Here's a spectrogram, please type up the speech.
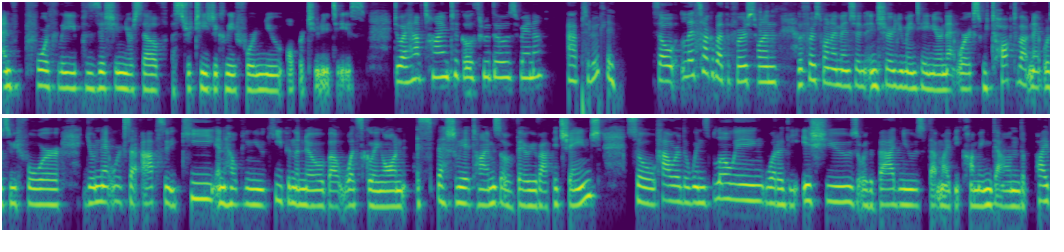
And fourthly, position yourself strategically for new opportunities. Do I have time to go through those, Rena? Absolutely. So let's talk about the first one. The first one I mentioned, ensure you maintain your networks. We talked about networks before. Your networks are absolutely key in helping you keep in the know about what's going on, especially at times of very rapid change. So how are the winds blowing? What are the issues or the bad news that might be coming down the pipe?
